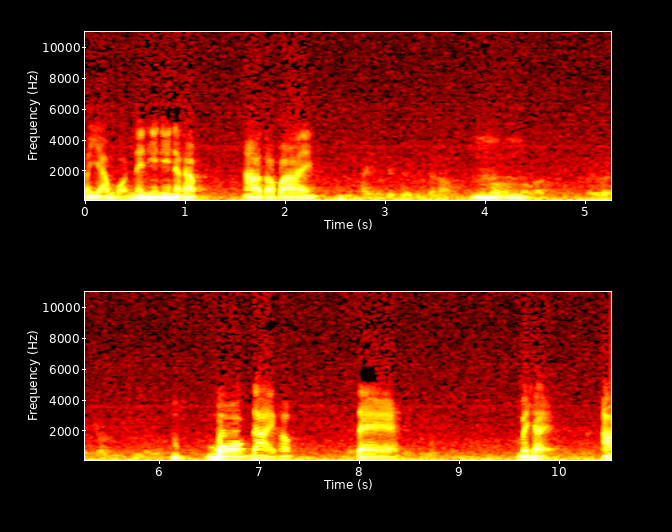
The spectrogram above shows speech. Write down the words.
พยายามก่อนในที่นี้นะครับอ้าวต่อไปใครมันจะเกิดขึ้นกับเราอืมอืมบอกได้ครับ แต่ไม่ใช่ อา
